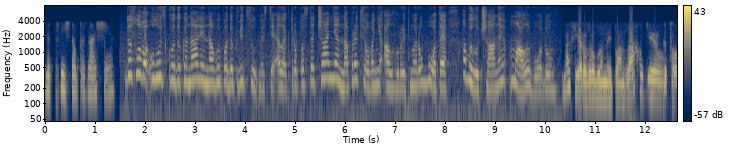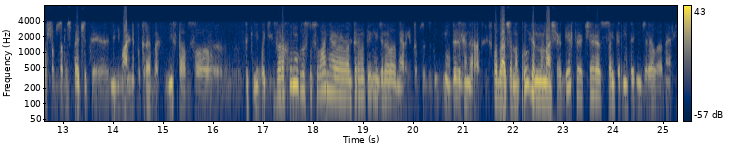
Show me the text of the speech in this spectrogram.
для технічного призначення. До слова, у Луцькводоканалі на випадок відсутності електропостачання напрацьовані алгоритми роботи, аби лучани мали воду. У нас є розроблений план заходів для того, щоб забезпечити мінімальні потреби міста в воді за рахунок застосування альтернативних джерел енергії, тобто ну, дизель-генераторів. Подача напруги на наші об'єкти через альтернативні джерела енергії.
